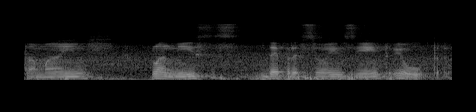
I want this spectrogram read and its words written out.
tamanhos, planícies, depressões e entre outras.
